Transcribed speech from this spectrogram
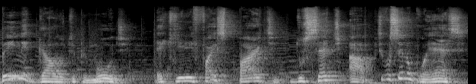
bem legal do Trip Mode é que ele faz parte do SetUp. Se você não conhece,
